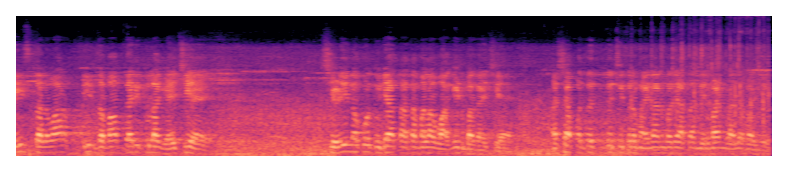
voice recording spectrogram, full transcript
तीस तलवार तीस जबाबदारी तुला घ्यायची आहे. शेळी नको तुझ्यात आता मला वागीट बघायची आहे. अशा पद्धतीचं चित्र महिलांमध्ये आता निर्माण झालं पाहिजे.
